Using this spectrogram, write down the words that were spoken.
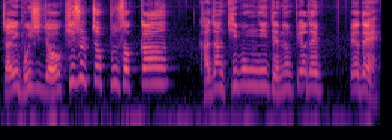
자, 여기 보이시죠? 기술적 분석과 가장 기본이 되는 뼈대, 뼈대.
